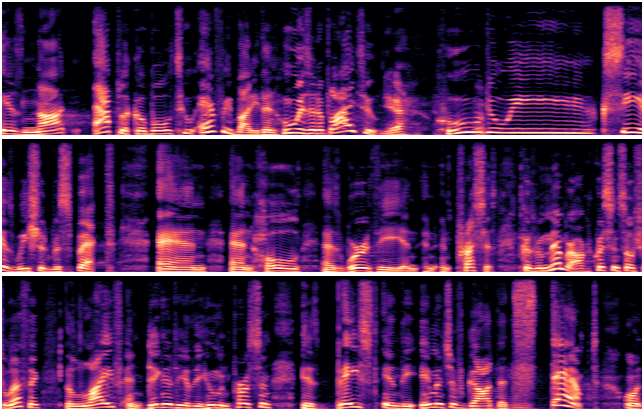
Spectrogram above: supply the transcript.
is not applicable to everybody. Then who is it applied to? Yeah. Who do we see as we should respect and, and hold as worthy and, and, and precious? Because remember, our Christian social ethic, the life and dignity of the human person is based in the image of God that's mm-hmm. stamped on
